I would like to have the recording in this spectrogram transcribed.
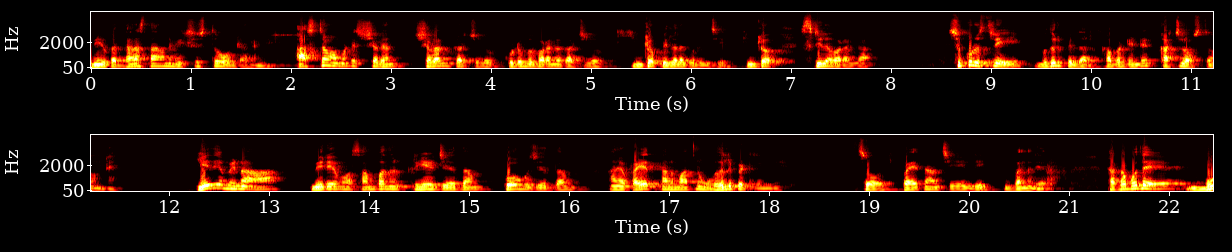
మీ యొక్క ధనస్థానాన్ని వీక్షిస్తూ ఉంటారండి. అష్టమం అంటే షడన్ షడన్ ఖర్చులు కుటుంబ పరంగా ఖర్చులు ఇంట్లో పిల్లల గురించి ఇంట్లో స్త్రీల పరంగా. శుక్రుడు స్త్రీ బుధుడు పిల్లలు. కాబట్టి అంటే ఖర్చులు వస్తూ ఉంటాయి. ఏదేమైనా మీరేమో సంపదను క్రియేట్ చేద్దాం పోగు చేద్దాం అనే ప్రయత్నాలు మాత్రం వదిలిపెట్టరండి సో ప్రయత్నాలు చేయండి ఇబ్బంది లేదు. కాకపోతే భూ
